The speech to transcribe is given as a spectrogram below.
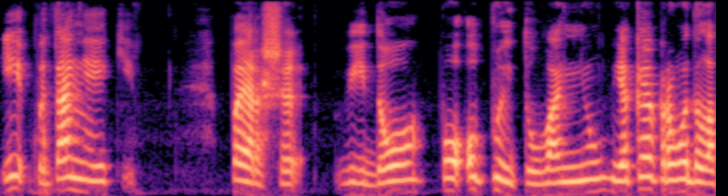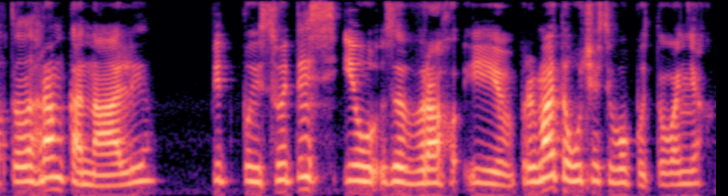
І питання які? Перше відео по опитуванню, яке я проводила в телеграм-каналі. Підписуйтесь і, і приймайте участь в опитуваннях.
